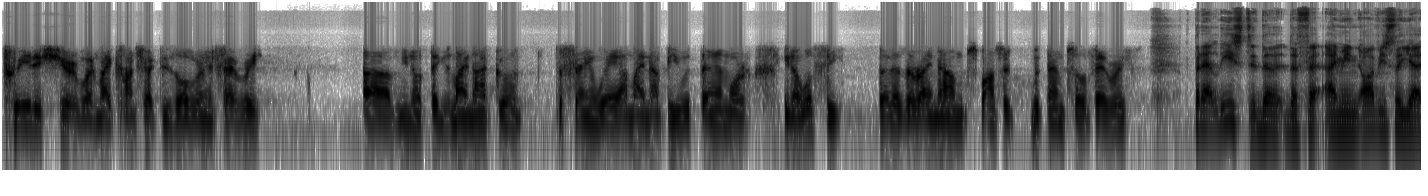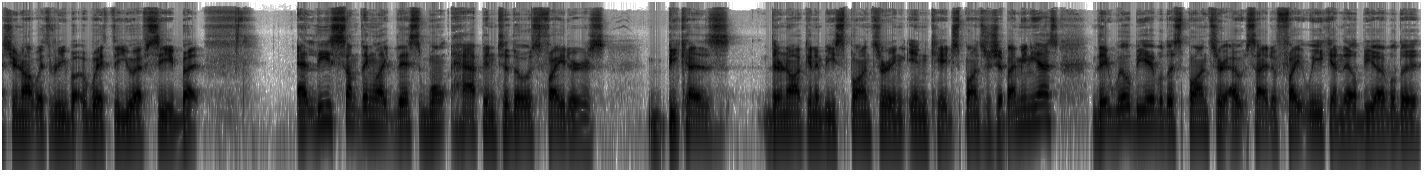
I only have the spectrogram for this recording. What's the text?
pretty sure when my contract is over in February, um, you know, things might not go the same way. I might not be with them, or you know, we'll see. But as of right now, I'm sponsored with them till February. But at least the the I mean, obviously, yes, you're not with Reebok with the UFC, but at least something like this won't happen to those fighters because they're not going to be sponsoring in cage sponsorship. I mean, yes, they will be able to sponsor outside of fight week, and they'll be able to,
